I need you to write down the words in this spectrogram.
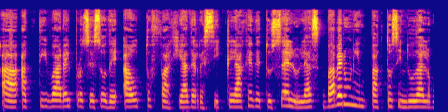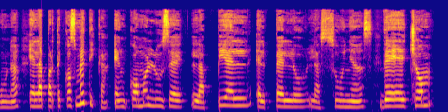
a activar el proceso de autofagia, de reciclaje de tus células, va a haber un impacto sin duda alguna en la parte cosmética, en cómo luce la piel, el pelo, las uñas. De hecho,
